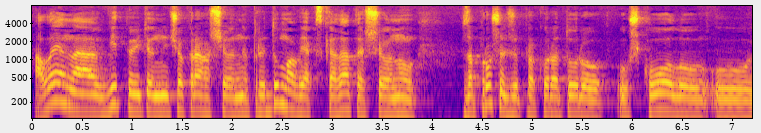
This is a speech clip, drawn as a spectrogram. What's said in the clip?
Але на відповідь він нічого кращого не придумав, як сказати, що ну запрошують же прокуратуру у школу, у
